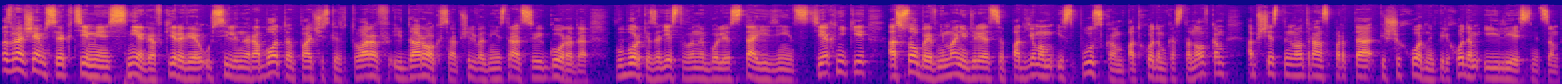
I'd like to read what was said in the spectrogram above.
Возвращаемся к теме снега. В Кирове усилена работа по очистке тротуаров и дорог, сообщили в администрации города. В уборке задействованы более 100 единиц техники. Особое внимание уделяется подъемам и спускам, подходам к остановкам общественного транспорта, пешеходным переходам и лестницам.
